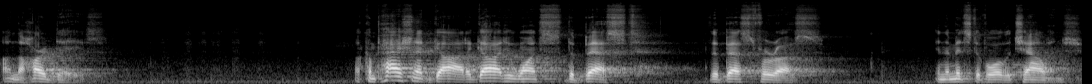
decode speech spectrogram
on the hard days. A compassionate God, a God who wants the best, the best for us in the midst of all the challenge.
